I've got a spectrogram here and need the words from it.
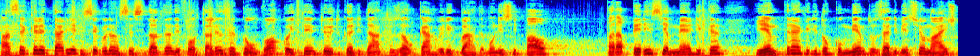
A Secretaria de Segurança Cidadã de Fortaleza convoca 88 candidatos ao cargo de guarda municipal para a perícia médica e entrega de documentos admissionais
